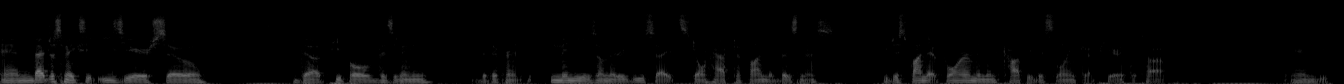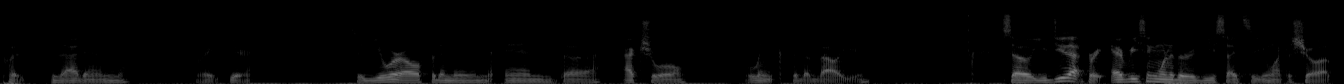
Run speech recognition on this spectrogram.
and that just makes it easier so the people visiting the different menus on the review sites don't have to find the business. You just find it for them and then copy this link up here at the top and you put that in right here. So URL for the name and the actual link for the value. So you do that for every single one of the review sites that you want to show up.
